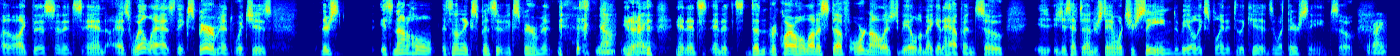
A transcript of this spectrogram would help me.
I like this, and it's and as well as the experiment, which is there's it's not a whole it's not an expensive experiment no you know right. and it's and it's doesn't require a whole lot of stuff or knowledge to be able to make it happen so you, you just have to understand what you're seeing to be able to explain it to the kids and what they're seeing so right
